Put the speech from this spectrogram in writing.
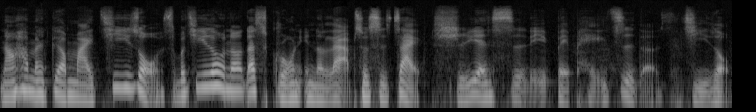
然后他们要买鸡肉，什么鸡肉呢？That's grown in the lab，就是在实验室里被培制的鸡肉。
